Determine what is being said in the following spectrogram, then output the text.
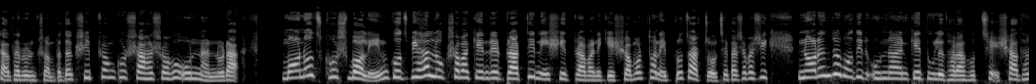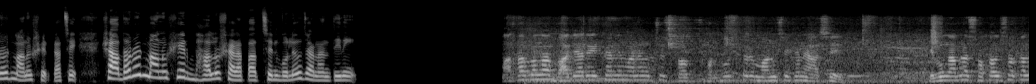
সাধারণ সম্পাদক শিবশঙ্কর সাহা সহ অন্যান্যরা। মনোজ ঘোষ বলেন, কোচবিহার লোকসভা কেন্দ্রের প্রার্থী নিশীত প্রামাণিকের সমর্থনে প্রচার চলছে। পাশাপাশি নরেন্দ্র মোদীর উন্নয়নকে তুলে ধরা হচ্ছে সাধারণ মানুষের কাছে। সাধারণ মানুষের ভালো সাড়া পাচ্ছেন বলেও জানান তিনি। মাথাভাঙা বাজার এখানে মানে হচ্ছে সর্বস্তরের মানুষ এখানে আসে। এবং আমরা সকাল সকাল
